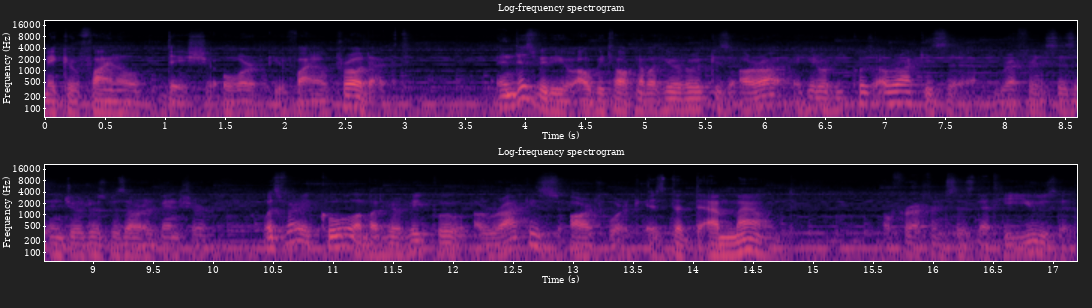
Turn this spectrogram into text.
make your final dish or your final product. In this video, I'll be talking about Hirohiko's, Ara Hirohiko's Araki's uh, references in JoJo's Bizarre Adventure. What's very cool about Hirohiko Araki's artwork is that the amount of references that he uses,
